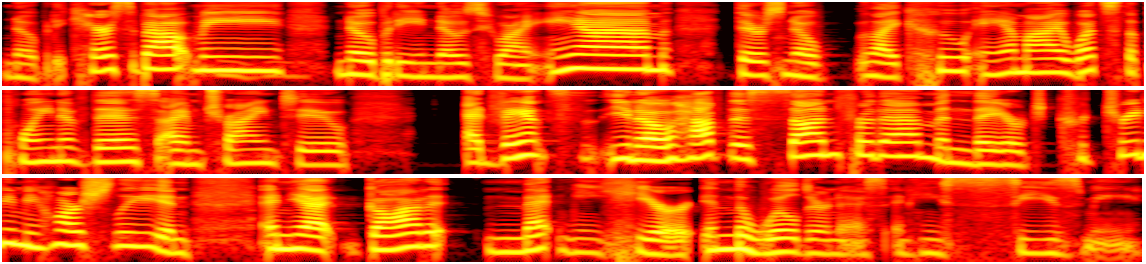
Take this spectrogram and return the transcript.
nobody cares about me, mm-hmm. nobody knows who I am. There's no like who am I? What's the point of this? I'm trying to advance, you know, have this son for them and they are tr- treating me harshly and and yet God met me here in the wilderness and he sees me.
